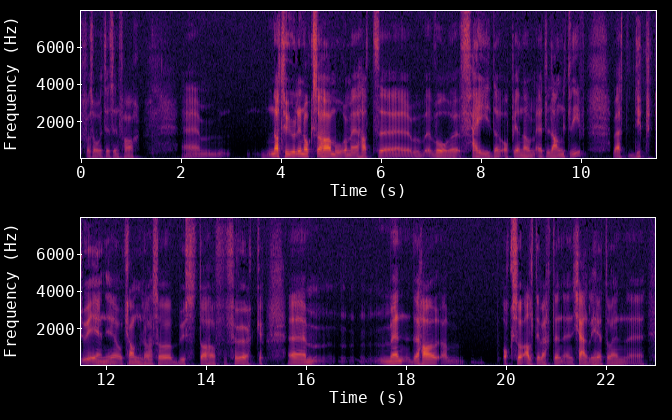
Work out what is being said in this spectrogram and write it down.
for så vidt til sin far. Eh, naturlig nok så har mor og vi hatt eh, våre feider opp gjennom et langt liv. Vært dypt uenige og krangla så busta har føket. Eh, men det har um, også alltid vært en, en kjærlighet og en, eh,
